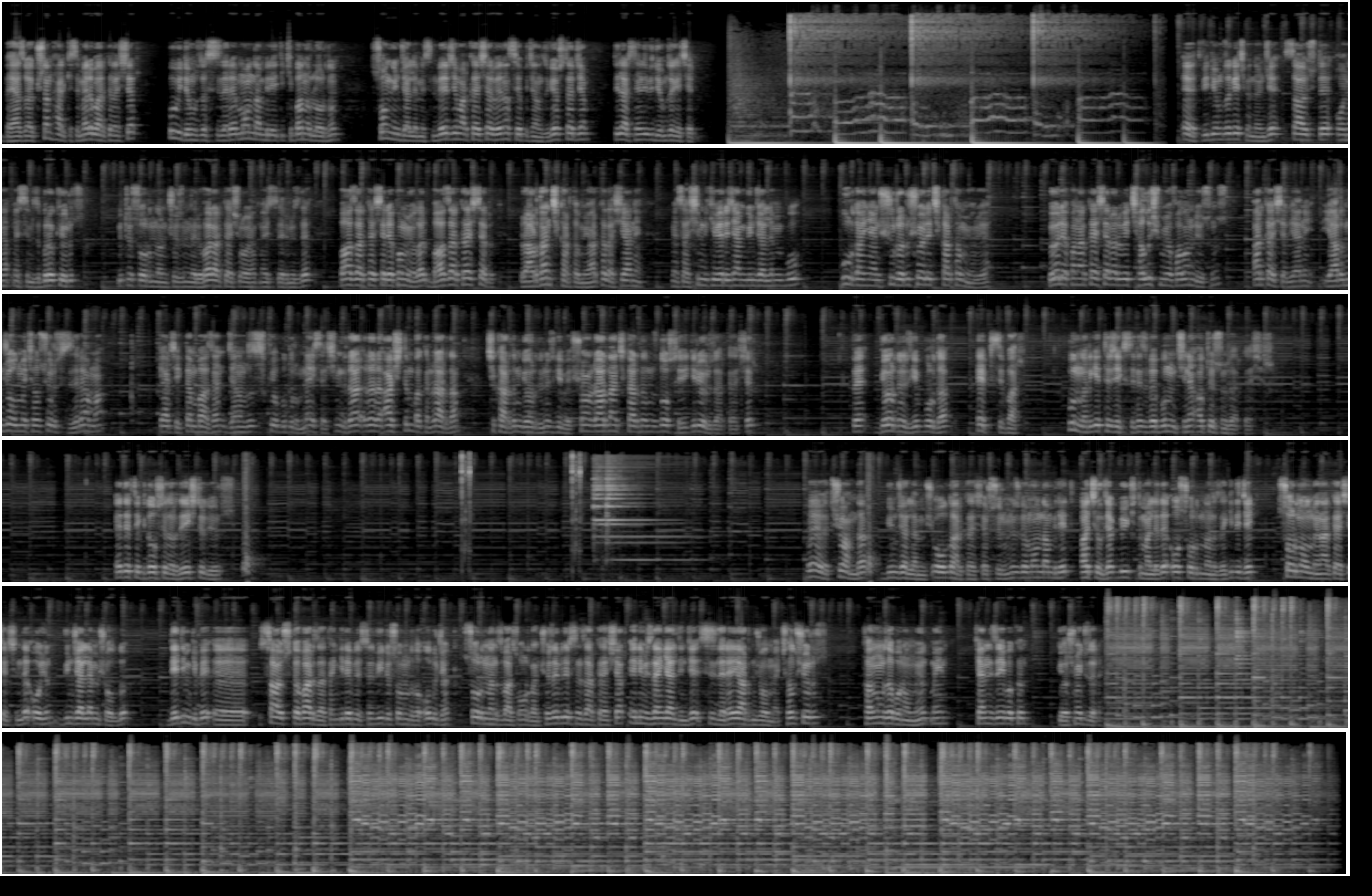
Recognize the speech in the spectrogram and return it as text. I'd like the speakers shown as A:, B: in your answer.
A: Beyaz Baykuş'tan herkese merhaba arkadaşlar. Bu videomuzda sizlere Mondan Blade 2 Bannerlord'un son güncellemesini vereceğim arkadaşlar ve nasıl yapacağınızı göstereceğim. Dilerseniz videomuza geçelim. Evet videomuza geçmeden önce sağ üstte oynatma listemizi bırakıyoruz. Bütün sorunların çözümleri var arkadaşlar oynatma listelerimizde. Bazı arkadaşlar yapamıyorlar. Bazı arkadaşlar RAR'dan çıkartamıyor arkadaş. Yani mesela şimdiki vereceğim güncelleme bu. Buradan yani şurarı şöyle çıkartamıyor ya. Böyle yapan arkadaşlar var ve çalışmıyor falan diyorsunuz. Arkadaşlar yani yardımcı olmaya çalışıyoruz sizlere ama gerçekten bazen canımızı sıkıyor bu durum. Neyse şimdi RAR- RAR'ı açtım bakın RAR'dan çıkardım gördüğünüz gibi. Şu an RAR'dan çıkardığımız dosyaya giriyoruz arkadaşlar. Ve gördüğünüz gibi burada hepsi var. Bunları getireceksiniz ve bunun içine atıyorsunuz arkadaşlar. Hedefteki dosyaları değiştir diyoruz. Ve evet şu anda güncellenmiş oldu arkadaşlar sürümümüz ve Mondan Blade açılacak. Büyük ihtimalle de o sorunlarınıza gidecek. Sorun olmayan arkadaşlar için de oyun güncellenmiş oldu. Dediğim gibi e, sağ üstte var zaten gidebilirsiniz. Video sonunda da olacak. Sorunlarınız varsa oradan çözebilirsiniz arkadaşlar. Elimizden geldiğince sizlere yardımcı olmaya çalışıyoruz. Kanalımıza abone olmayı unutmayın. Kendinize iyi bakın. Görüşmek üzere.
